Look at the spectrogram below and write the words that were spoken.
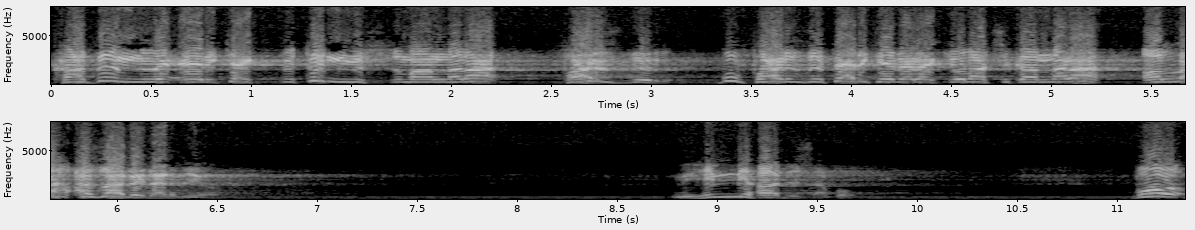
kadın ve erkek bütün Müslümanlara farzdır. Bu farzı terk ederek yola çıkanlara Allah azap eder diyor. Mühim bir hadise bu. Bu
